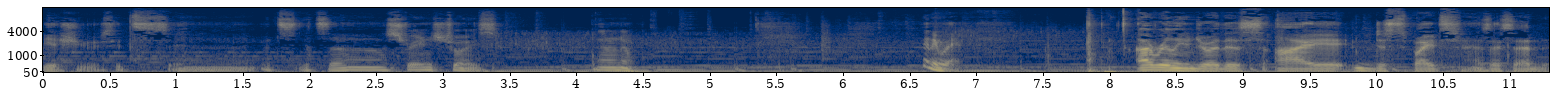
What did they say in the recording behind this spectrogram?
issues. It's uh, it's it's a strange choice. I don't know. Anyway, I really enjoyed this. I, despite, as I said,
